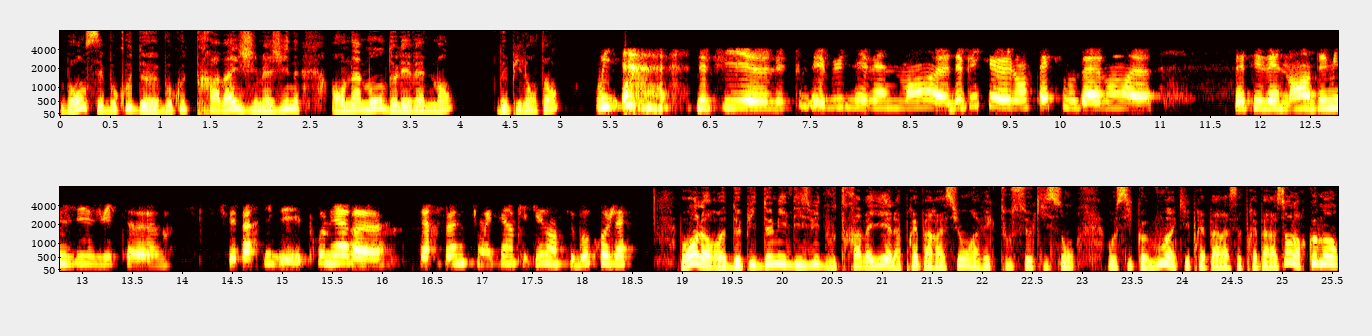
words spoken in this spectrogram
Bon, c'est beaucoup de, beaucoup de travail, j'imagine, en amont de l'événement, depuis longtemps? Oui, depuis euh, le tout début de l'événement, euh, depuis que l'on sait que nous avons cet événement en 2018. je fais partie des premières personnes qui ont été impliquées dans ce beau projet. Bon, alors euh, depuis 2018, vous travaillez à la préparation avec tous ceux qui sont aussi comme vous, hein, qui préparent à cette préparation. Alors comment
